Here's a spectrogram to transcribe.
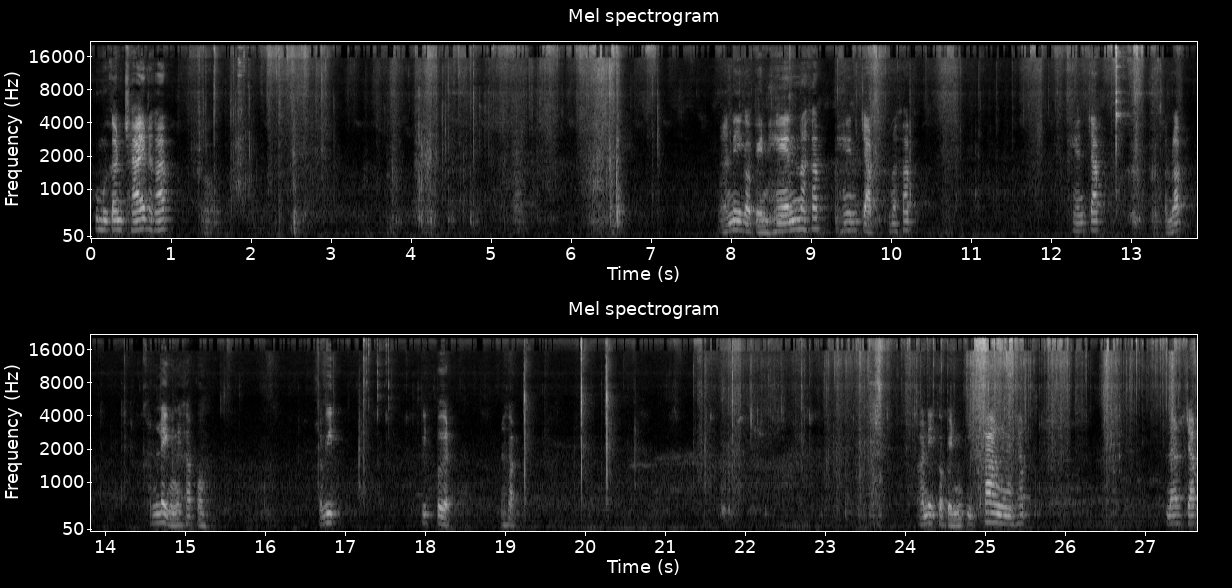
คู่มือการใช้นะครับอันนี้ก็เป็นแฮนด์นะครับแฮนด์จับนะครับแฮนด์จับสำหรับคันเร่งนะครับผมสวิตช์ปิดเปิดนะครับ อันนี้ก็เป็นอีกข้างหนึ่งครับด้นจับ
